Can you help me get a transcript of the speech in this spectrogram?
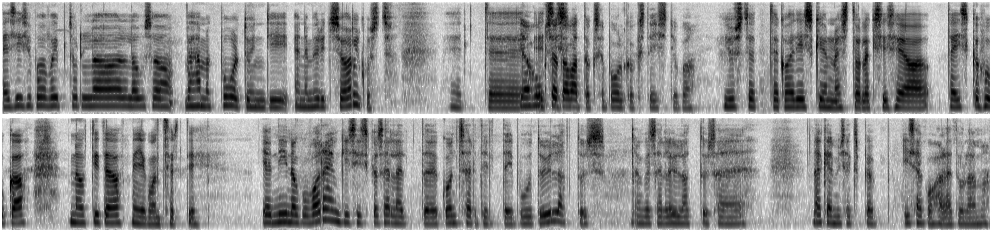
ja siis juba võib tulla lausa vähemalt pool tundi ennem ürituse algust, et. Äh, jah, uksed siis... avatakse pool kaksteist juba. just, et kaheteistkümnest oleks siis hea täiskõhuga nautida meie kontserti ja nii nagu varemgi, siis ka sellelt kontserdilt ei puudu üllatus, aga selle üllatuse nägemiseks peab ise kohale tulema.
